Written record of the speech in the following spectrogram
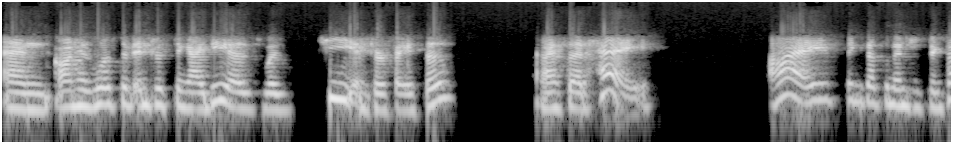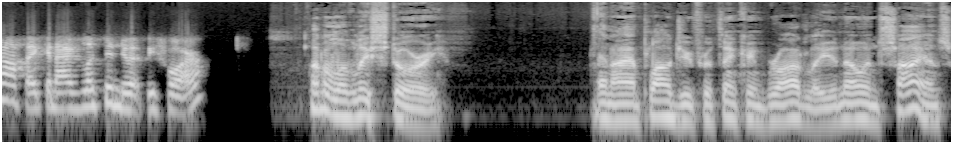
And on his list of interesting ideas was tea interfaces. And I said, hey, I think that's an interesting topic, and I've looked into it before. What a lovely story. And I applaud you for thinking broadly. You know, in science,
